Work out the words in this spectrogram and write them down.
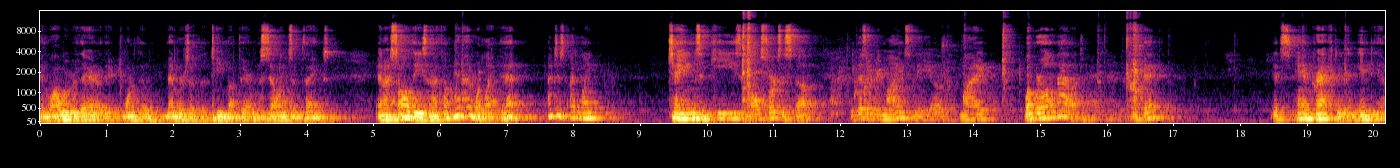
And while we were there, they, one of the members of the team up there was selling some things. And I saw these and I thought, man, I would like that. I just, I like chains and keys and all sorts of stuff because it reminds me of my, what we're all about. Okay? It's handcrafted in India.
